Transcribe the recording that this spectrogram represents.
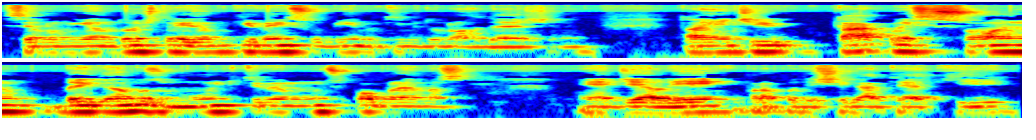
se eu não me engano, dois, três anos que vem subindo o time do Nordeste, né? Então a gente tá com esse sonho, brigamos muito, tivemos muitos problemas é, de elenco para poder chegar até aqui.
